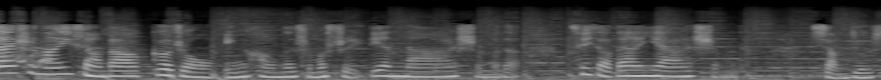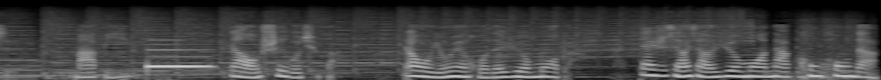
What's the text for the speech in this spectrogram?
但是呢，一想到各种银行的什么水电呐什么的催缴单呀什么的，想的就是妈逼，让我睡过去吧，让我永远活在月末吧。但是想想月末那空空的，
